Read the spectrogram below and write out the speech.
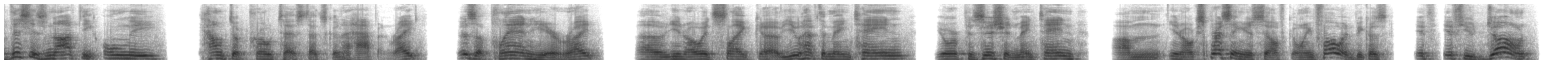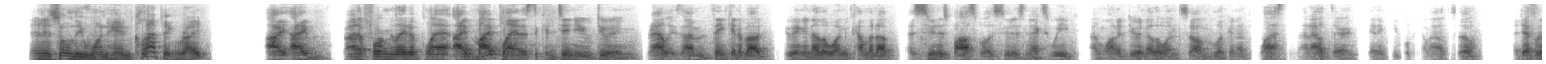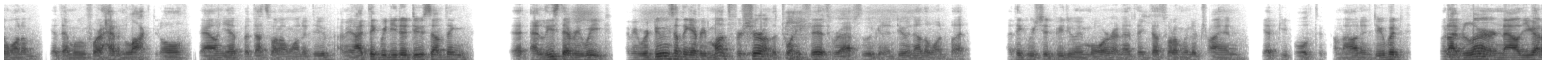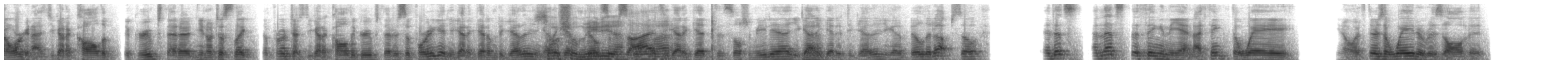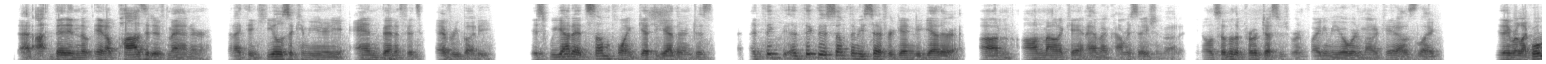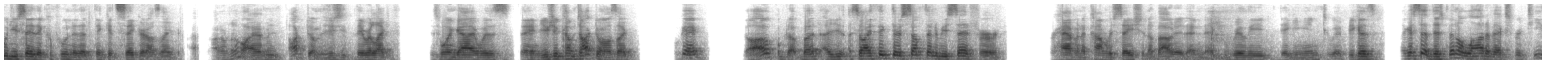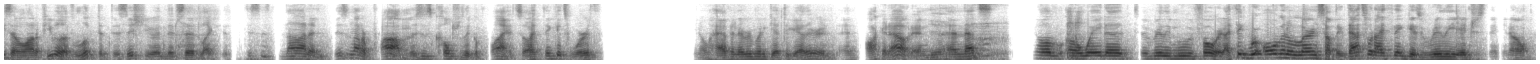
this is not the only counter protest that's going to happen, right? There's a plan here, right? Uh, you know, it's like uh, you have to maintain your position, maintain um, you know expressing yourself going forward, because if if you don't, then it's only one hand clapping, right? I, I'm trying to formulate a plan. I, my plan is to continue doing rallies. I'm thinking about doing another one coming up as soon as possible, as soon as next week. I want to do another one, so I'm looking at blasting that out there and getting people to come out. So I definitely want to get that moving forward. I haven't locked it all down yet, but that's what I want to do. I mean, I think we need to do something at, at least every week. I mean, we're doing something every month for sure on the 25th. We're absolutely going to do another one, but I think we should be doing more, and I think that's what I'm going to try and get people to come out and do. But But I've learned now you got to organize. You got to call the, the groups that are, you know, just like the protest. You got to call the groups that are supporting it. You got to get them together. You got to build some sides. You got to get the social media. You got to Yeah. get it together. You got to build it up. So, and that's and that's the thing in the end. I think the way, you know, if there's a way to resolve it, that I, that in the, in a positive manner that I think heals the community and benefits everybody, is we got to at some point get together and just. I think I think there's something to be said for getting together on on Mauna Kea and having a conversation about it. You know, some of the protesters were inviting me over to Mauna Kea. I was like, they were like, "What would you say to Kupuna that think it's sacred?" I was like, "I don't know. I haven't talked to them." They were like, this one guy was saying, "You should come talk to him." I was like, "Okay, I'll come talk." But I, so I think there's something to be said for for having a conversation about it and, and really digging into it because, like I said, there's been a lot of expertise and a lot of people have looked at this issue and they've said like, "This is not a this is not a problem. This is culturally compliant." So I think it's worth you know having everybody get together and, and talk it out and Yeah. and that's you know, a, a way to, to really move it forward. I think we're all going to learn something. That's what I think is really interesting. You know,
